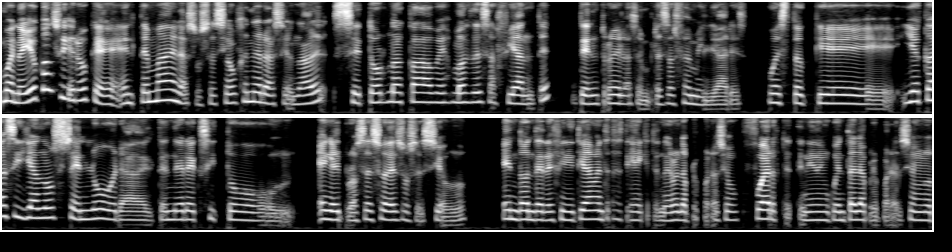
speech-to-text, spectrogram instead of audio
Bueno, yo considero que el tema de la sucesión generacional se torna cada vez más desafiante dentro de las empresas familiares, puesto que ya casi ya no se logra el tener éxito en el proceso de sucesión, ¿no? en donde definitivamente se tiene que tener una preparación fuerte, teniendo en cuenta la preparación no,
